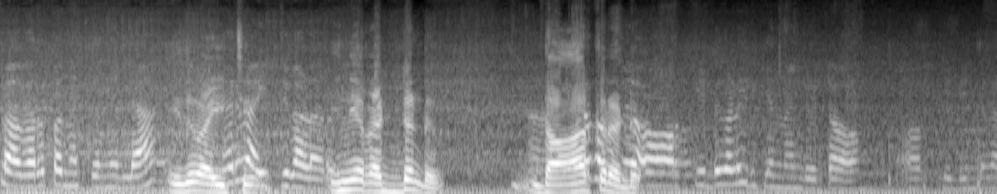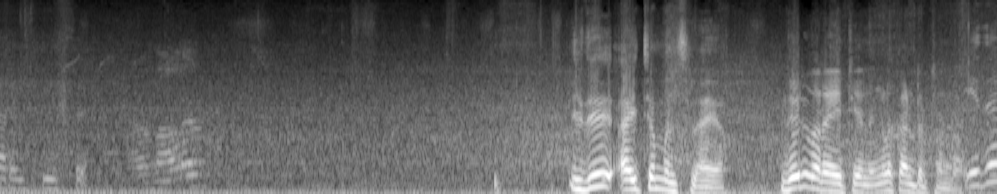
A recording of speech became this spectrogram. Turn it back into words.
ഫ്ലവർ ഇപ്പൊ നിൽക്കുന്നില്ല ഇത് വൈറ്റ് വൈറ്റ് കളർ ഇനി റെഡ് ഉണ്ട്. ഡാർക്ക് റെഡ് ഓർക്കിഡുകൾ ഇരിക്കുന്നുണ്ട് കേട്ടോ ഓർക്കിഡിന്റെ വെറൈറ്റീസ് ഇത് ഐറ്റം മനസ്സിലായോ? ഇതൊരു വെറൈറ്റിയാണ് നിങ്ങൾ കണ്ടിട്ടുണ്ടോ? ഇത്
